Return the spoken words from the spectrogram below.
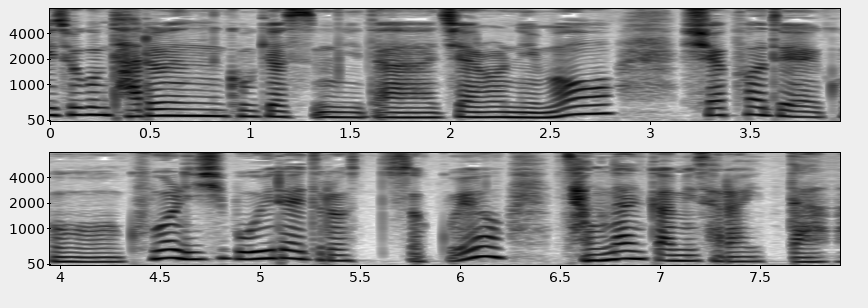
분위기 조금 다른 곡이었습니다. 제로니모 셰퍼드의 곡 9월 25일에 들었었고요. 장난감이 살아있다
